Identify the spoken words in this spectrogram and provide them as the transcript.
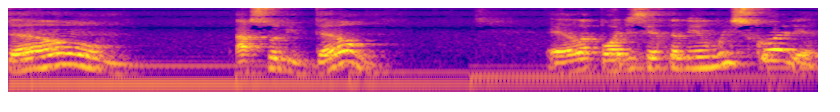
Então, a solidão, ela pode ser também uma escolha.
